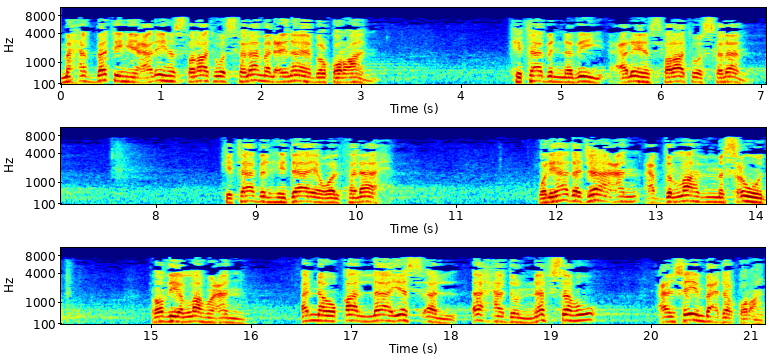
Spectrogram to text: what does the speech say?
محبته عليه الصلاة والسلام العناية بالقرآن. كتاب النبي عليه الصلاة والسلام كتاب الهداية والفلاح. ولهذا جاء عن عبد الله بن مسعود رضي الله عنه أنه قال لا يسأل أحد نفسه عن شيء بعد القرآن.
